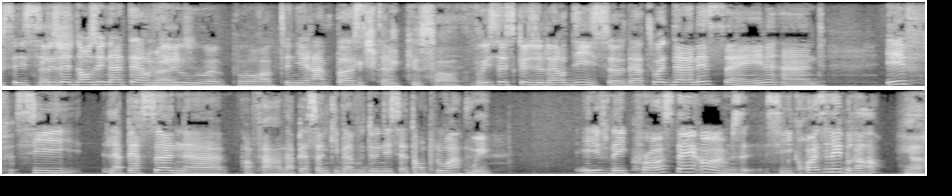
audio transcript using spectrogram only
c'est si vous êtes dans une interview euh, pour obtenir un poste. explique ça. Oui, c'est ce que je leur dis. So that's what Dan is saying. And if, si la personne, euh, enfin, la personne qui va vous donner cet emploi, Oui. if they cross their arms, s'ils croisent les bras, Yeah.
